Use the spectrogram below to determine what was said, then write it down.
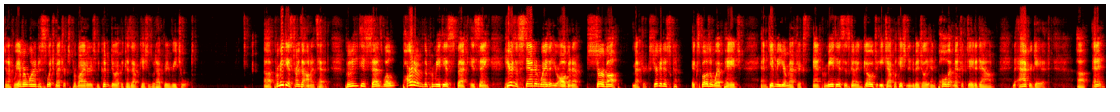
And if we ever wanted to switch metrics providers, we couldn't do it because applications would have to be retooled. Uh, Prometheus turns that on its head. Prometheus says, well, part of the Prometheus spec is saying, here's a standard way that you're all going to serve up metrics. You're going to just expose a web page and give me your metrics, and Prometheus is going to go to each application individually and pull that metric data down and aggregate it. Uh, and it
